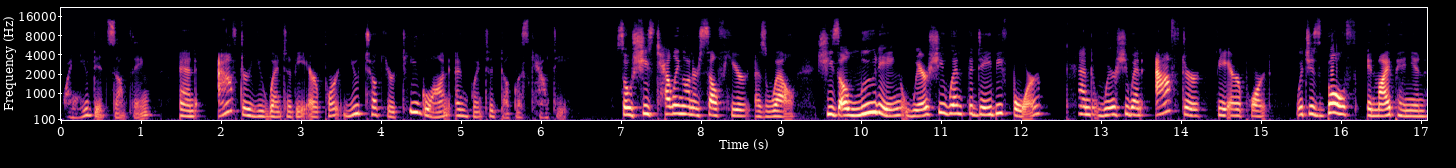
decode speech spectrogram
when you did something. And after you went to the airport, you took your Tiguan and went to Douglas County. So she's telling on herself here as well. She's alluding where she went the day before and where she went after the airport which is both, in my opinion,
